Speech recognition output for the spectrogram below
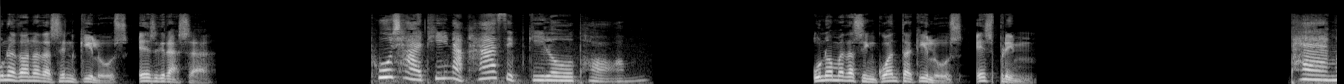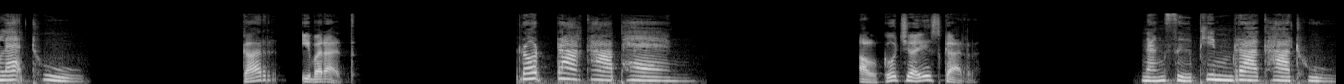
una dona de 100 quilos és grassa ผู้ชายที่หนักห้าสิบกิโลผอม un home de 50 quilos és prim แพงและถูก car i barat รถราคาแพง el cotxe és car หนังสือพิมพ์ราคาถูก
